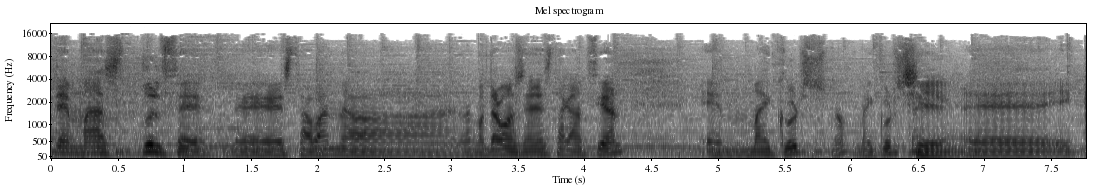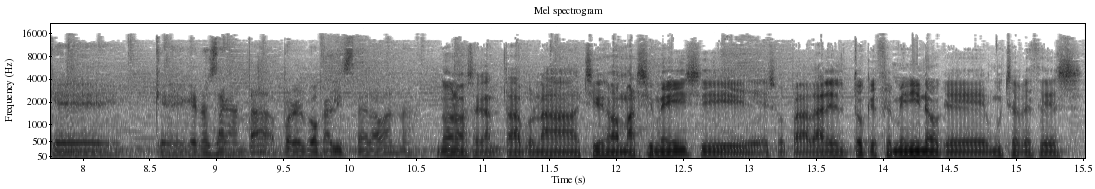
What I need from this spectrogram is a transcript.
Vertiente más dulce de esta banda la encontramos en esta canción, en My Curse, ¿no? My Curse. Sí. eh, y que, que, que no está cantada por el vocalista de la banda. No, no, se cantaba por una chica llamada Marcy Mays y eso, para dar el toque femenino que muchas veces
